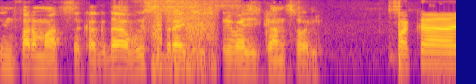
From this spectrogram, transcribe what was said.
информация, когда вы собираетесь привозить консоль? Пока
